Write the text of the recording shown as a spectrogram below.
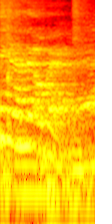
先嘅，你 OK。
